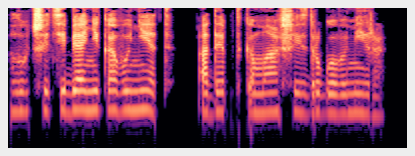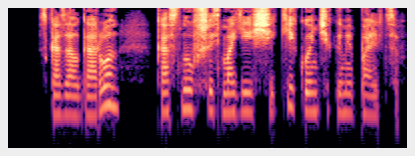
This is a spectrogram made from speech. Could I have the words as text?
«Лучше тебя никого нет, адептка Маша из другого мира», — сказал Гарон, коснувшись моей щеки кончиками пальцев.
